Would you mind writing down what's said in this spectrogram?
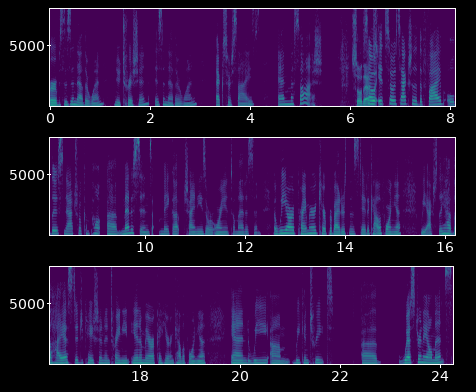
Herbs is another one. Nutrition is another one. Exercise and massage. So that's so it's so it's actually the five oldest natural compo- uh, medicines make up Chinese or Oriental medicine, and we are primary care providers in the state of California. We actually have the highest education and training in America here in California, and we um, we can treat. Uh, Western ailments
